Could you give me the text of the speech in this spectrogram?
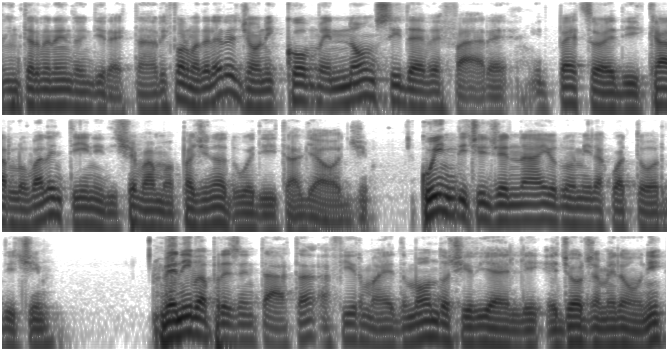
intervenendo in diretta. Riforma delle regioni come non si deve fare. Il pezzo è di Carlo Valentini, dicevamo a pagina 2 di Italia Oggi. 15 gennaio 2014. Veniva presentata, a firma Edmondo Cirielli e Giorgia Meloni,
